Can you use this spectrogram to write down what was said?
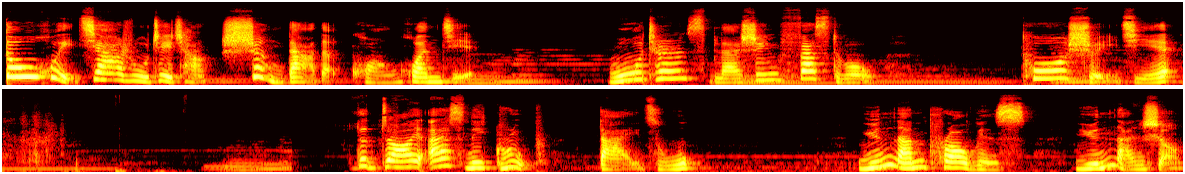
都会加入这场盛大的狂欢节。Water Splashing Festival，泼水节。The Dai ethnic group，傣族。云南 Province，云南省。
